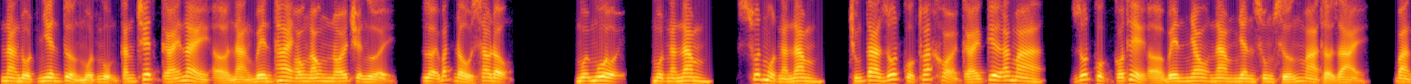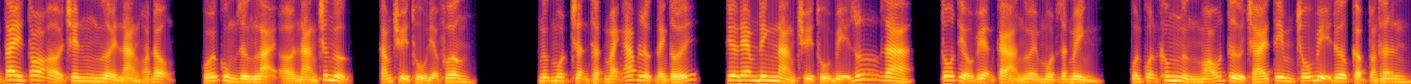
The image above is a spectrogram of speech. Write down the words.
nàng đột nhiên tưởng một ngụm cắn chết cái này ở nàng bên thai ong ong nói chuyện người, lợi bắt đầu sao động. muội muội, một ngàn năm, suốt một ngàn năm, chúng ta rốt cuộc thoát khỏi cái kia ác ma, rốt cuộc có thể ở bên nhau nam nhân sung sướng mà thở dài, bàn tay to ở trên người nàng hoạt động, cuối cùng dừng lại ở nàng trước ngực, cắm chủy thủ địa phương. Ngực một trận thật mạnh áp lực đánh tới, kia đem đinh nàng chủy thủ bị rút ra, tô tiểu viện cả người một giật mình, cuộn cuộn không ngừng máu từ trái tim chỗ bị đưa cập toàn thân,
